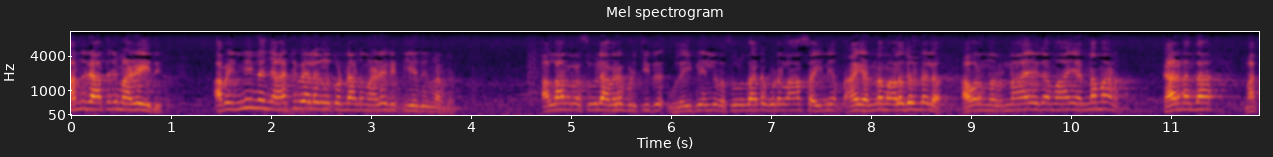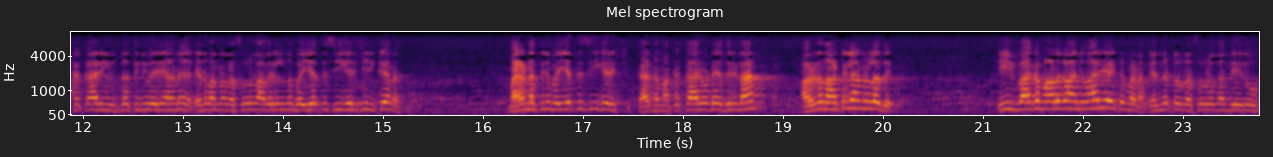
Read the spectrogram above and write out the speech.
അന്ന് രാത്രി മഴ ചെയ്ത് അപ്പൊ ഇന്നിന്ന ഞാറ്റുവേലകൾ കൊണ്ടാണ് മഴ കിട്ടിയത് എന്ന് പറഞ്ഞു. അള്ളാഹ് റസൂൽ അവരെ പിടിച്ചിട്ട് ഉദൈബിയയിൽ റസൂൽദാന്റെ കൂടെയുള്ള ആ സൈന്യം ആ എണ്ണം ആളുകളുണ്ടല്ലോ. അവർ നിർണായകമായ എണ്ണമാണ്. കാരണം എന്താ? മക്കാർ യുദ്ധത്തിന് വരികയാണ് എന്ന് പറഞ്ഞ റസൂൽ അവരിൽ നിന്ന് ബയ്യത്ത് സ്വീകരിച്ചിരിക്കുകയാണ്. മരണത്തിന് ബയ്യത്ത് സ്വീകരിച്ചു. കാരണം മക്കാരോട് എതിരിടാൻ അവരുടെ നാട്ടിലാണുള്ളത്. ഈ വിഭാഗം ആളുകൾ അനിവാര്യമായിട്ടും വേണം. എന്നിട്ട് റസൂൽ എന്ത് ചെയ്തു?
